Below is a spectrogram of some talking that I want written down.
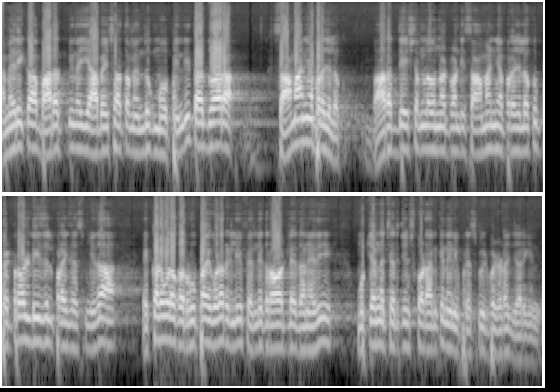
అమెరికా భారత్ మీద యాభై శాతం ఎందుకు మోపింది? తద్వారా సామాన్య ప్రజలకు భారతదేశంలో ఉన్నటువంటి సామాన్య ప్రజలకు పెట్రోల్ డీజిల్ ప్రైజెస్ మీద ఎక్కడ కూడా ఒక రూపాయి కూడా రిలీఫ్ ఎందుకు రావట్లేదు అనేది ముఖ్యంగా చర్చించుకోవడానికి నేను ఈ ప్రెస్ మీట్ పెట్టడం జరిగింది.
